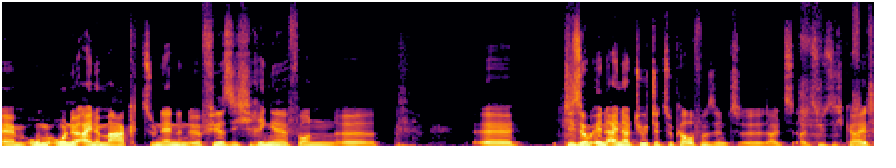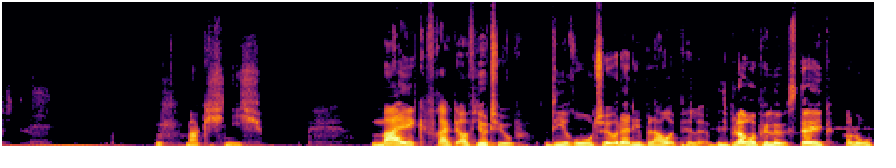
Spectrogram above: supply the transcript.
ähm, um, ohne eine Mark zu nennen, äh, Pfirsichringe von, äh, äh, die so in einer Tüte zu kaufen sind äh, als, als Süßigkeit. Mag ich nicht. Mike fragt auf YouTube, die rote oder die blaue Pille? Die blaue Pille, Steak, hallo.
